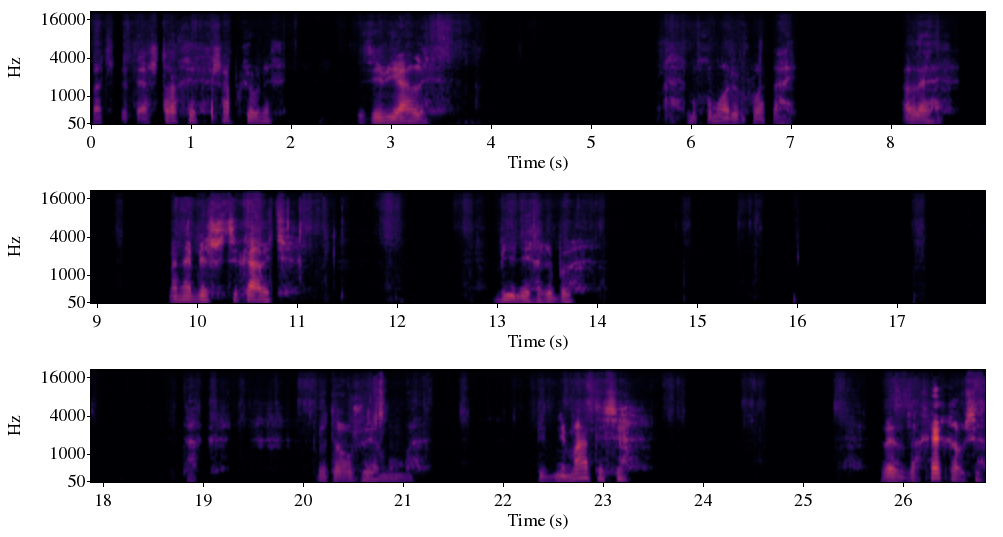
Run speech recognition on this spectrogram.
Бачите, теж трохи шапки в них зів'яли. Мухоморів хватає. Але мене більш цікавить білі гриби. Так, продовжуємо підніматися. Весь захекався.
